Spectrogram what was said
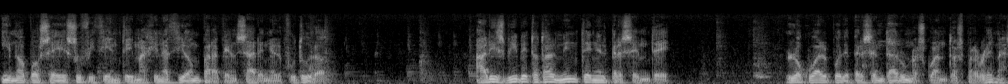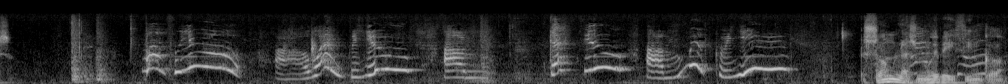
y no posee suficiente imaginación para pensar en el futuro. Alice vive totalmente en el presente, lo cual puede presentar unos cuantos problemas. Son las nueve y cinco.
